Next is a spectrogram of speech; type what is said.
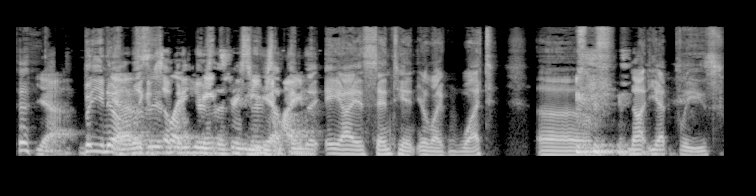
yeah. but you know, yeah, like if somebody like hears, this, hears something that AI is sentient, you're like, what? Um, not yet, please.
